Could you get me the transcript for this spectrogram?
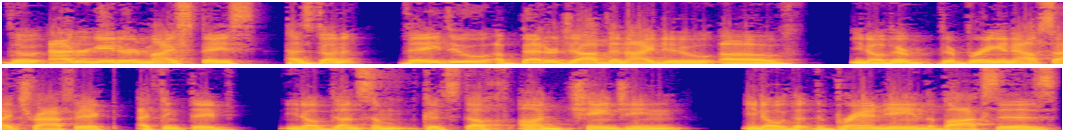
the aggregator in my space has done they do a better job than I do of you know they're they're bringing outside traffic. I think they've you know done some good stuff on changing you know the, the branding, the boxes,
